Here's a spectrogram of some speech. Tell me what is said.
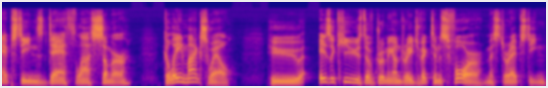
Epstein's death last summer, Ghislaine Maxwell, who is accused of grooming underage victims for Mr. Epstein,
